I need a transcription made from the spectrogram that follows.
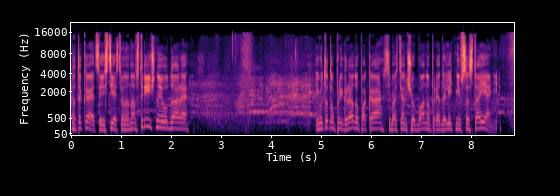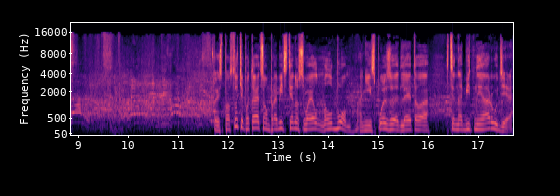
Натыкается, естественно, на встречные удары. И вот эту преграду пока Себастьян Чиобану преодолеть не в состоянии. То есть, по сути, пытается он пробить стену своим лбом, а не используя для этого стенобитные орудия.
